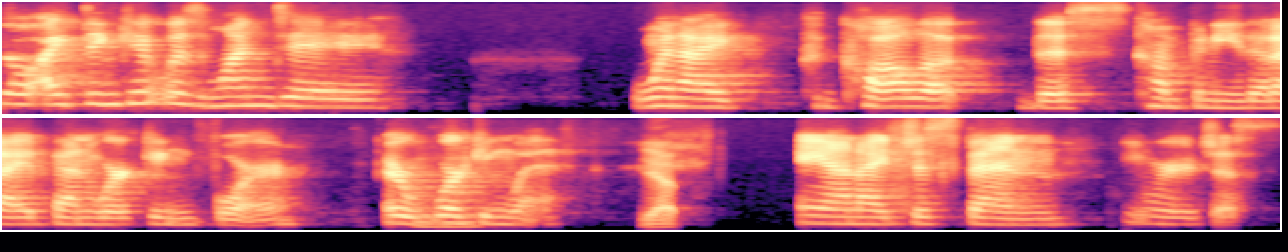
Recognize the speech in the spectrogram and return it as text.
So I think it was one day when I could call up this company that I had been working for or mm-hmm. working with. Yep. And I'd just been, we were just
